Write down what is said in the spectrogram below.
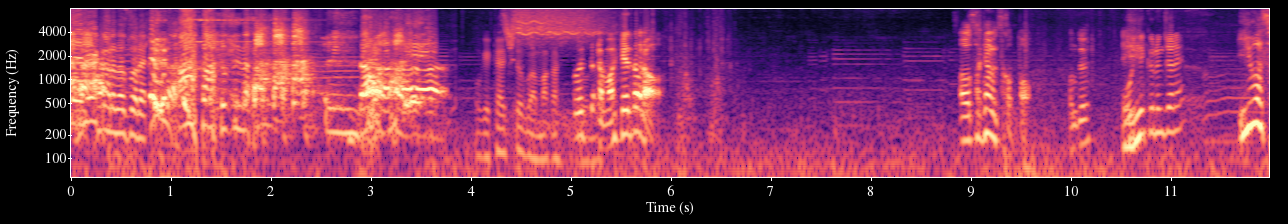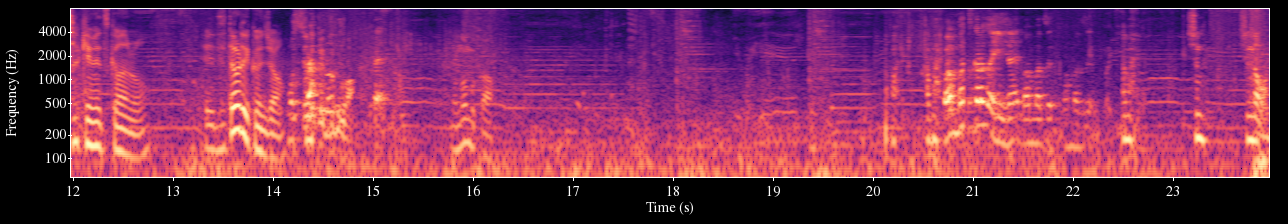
れねえからなそれ。ああ死んだ。死んだ。オッケー回復勝負は任せて。そしたら負けたら。あ酒目使った。なんで？降りてくるんじゃね？今裂け目使うの？え絶対降りてくんじゃん。もうスラック飲むわ。もう飲むか。万発からがいいんじゃない？万発万発。死ん死んだわ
